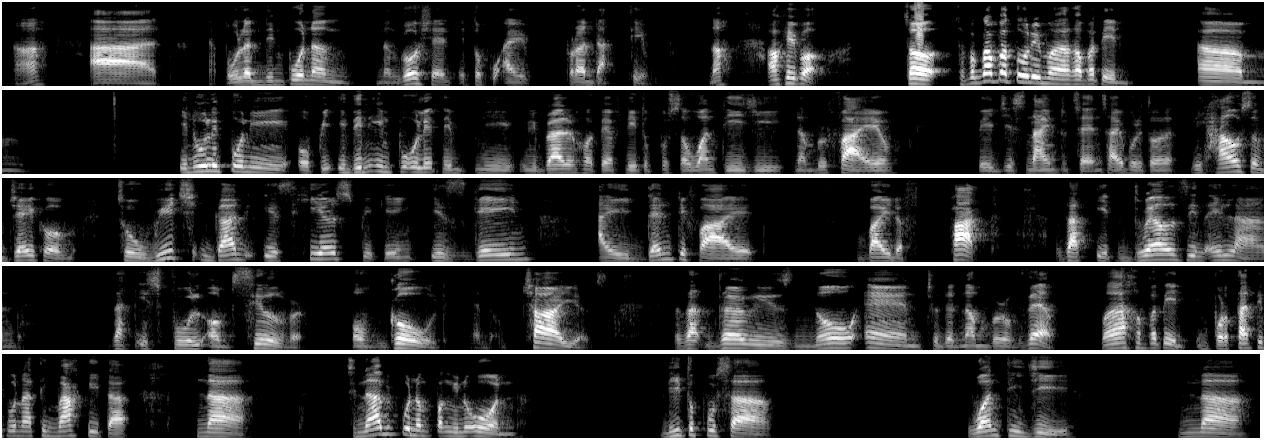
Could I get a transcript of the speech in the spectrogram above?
Ha? At tulad din po ng, ng Goshen, ito po ay productive. No? Okay po. So, sa pagpapatuloy mga kapatid, um, inulit po ni, o idiniin po ulit ni, ni, ni Brother Hotef dito po sa 1TG number 5, pages 9 to 10. Sabi po dito, the house of Jacob to which God is here speaking is gain identified by the fact that it dwells in a land that is full of silver of gold and of chariots, that there is no end to the number of them. Mga kapatid, importante po nating makita na sinabi po ng Panginoon dito po sa 1TG na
